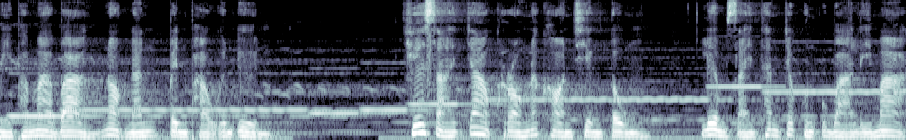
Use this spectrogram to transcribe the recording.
มีพม่าบ้างนอกนั้นเป็นเผ่าอื่นๆ เชื้อสายเจ้าครองนครเชียงตุง เลื่อมใสท่านเจ้าคุณอุบาลีมาก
